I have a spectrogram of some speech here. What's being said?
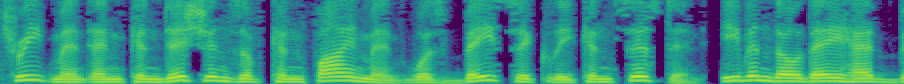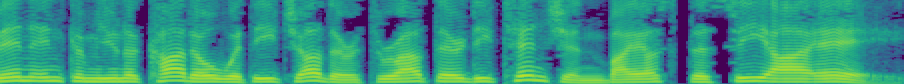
treatment and conditions of confinement was basically consistent, even though they had been incommunicado with each other throughout their detention by us the CIA.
